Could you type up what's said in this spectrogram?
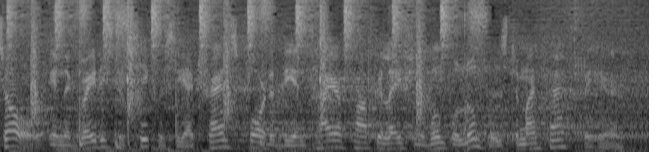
So, in the greatest of secrecy, I transported the entire population of Oompa Loompas to my factory here.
